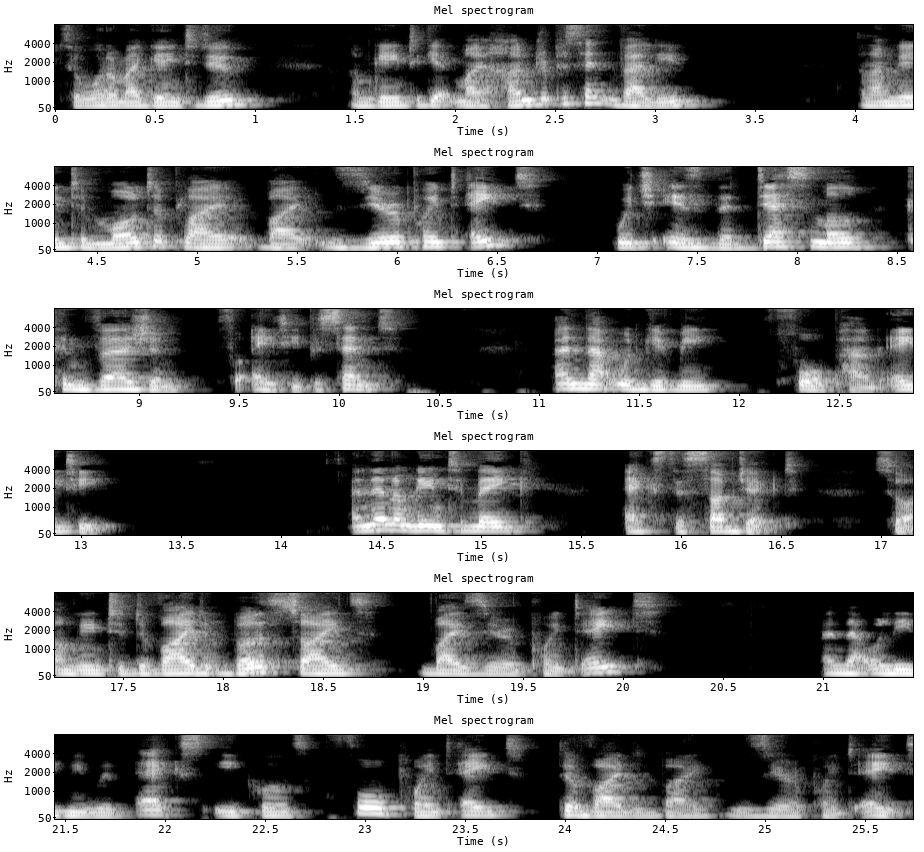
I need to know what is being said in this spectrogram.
So what am I going to do? I'm going to get my 100% value and I'm going to multiply it by 0.8, which is the decimal conversion for 80%. and that would give me £4.80. And then I'm going to make x the subject. So I'm going to divide both sides by 0.8, and that will leave me with x equals 4.8 divided by 0.8.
